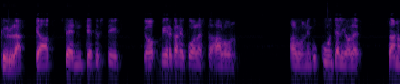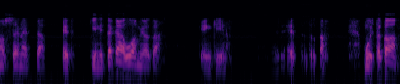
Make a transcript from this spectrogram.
Kyllä, ja sen tietysti jo virkani puolesta haluan, haluan niin kuuntelijoille sanoa sen, että, että kiinnittäkää huomiota kenkiin. Että, tota, muistakaa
